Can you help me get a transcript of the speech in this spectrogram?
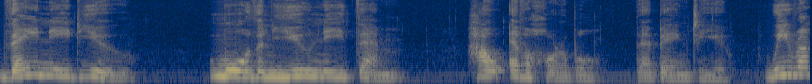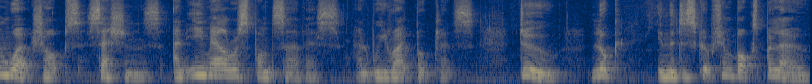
They need you more than you need them, however horrible they're being to you. We run workshops, sessions, an email response service, and we write booklets. Do look in the description box below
